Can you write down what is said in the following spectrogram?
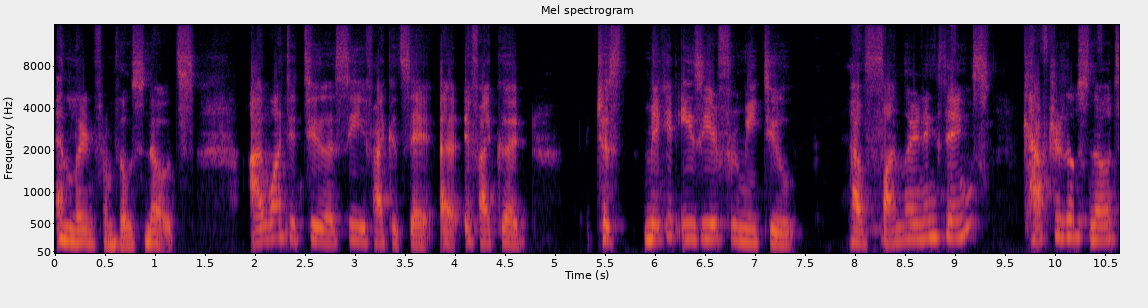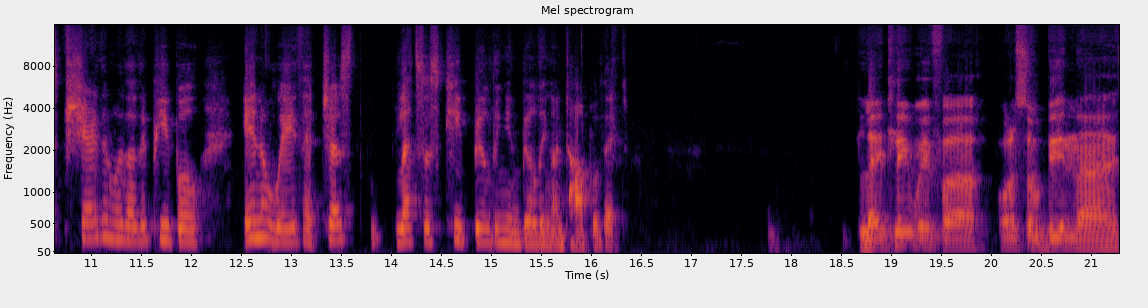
and learn from those notes. I wanted to see if I could say, uh, if I could just make it easier for me to have fun learning things, capture those notes, share them with other people, in a way that just lets us keep building and building on top of it. Lately, we've uh, also been uh,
